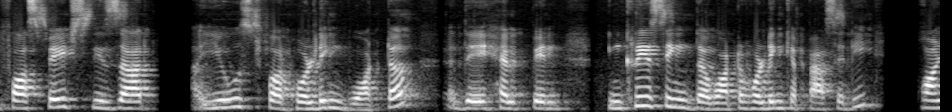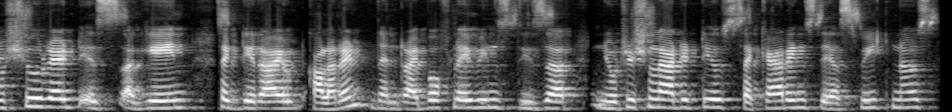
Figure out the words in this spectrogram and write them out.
Phosphates, these are used for holding water. They help in increasing the water holding capacity. Red is again derived colorant. Then riboflavins, these are nutritional additives. Saccharides, they are sweeteners.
